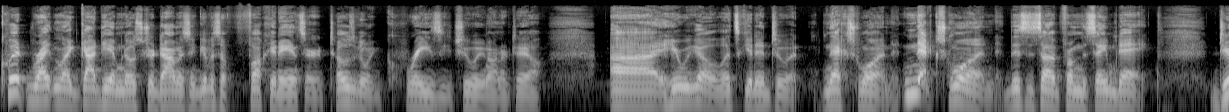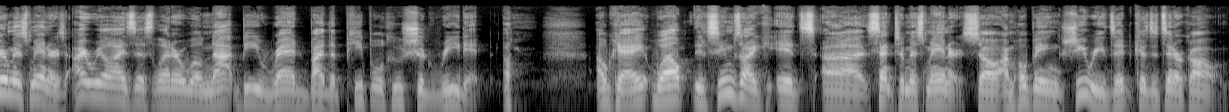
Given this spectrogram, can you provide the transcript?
quit writing like goddamn Nostradamus and give us a fucking answer. Toe's going crazy chewing on her tail. Uh, here we go. Let's get into it. Next one. Next one. This is uh, from the same day. Dear Miss Manners, I realize this letter will not be read by the people who should read it. Okay, well, it seems like it's uh, sent to Miss Manners, so I'm hoping she reads it because it's in her column.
